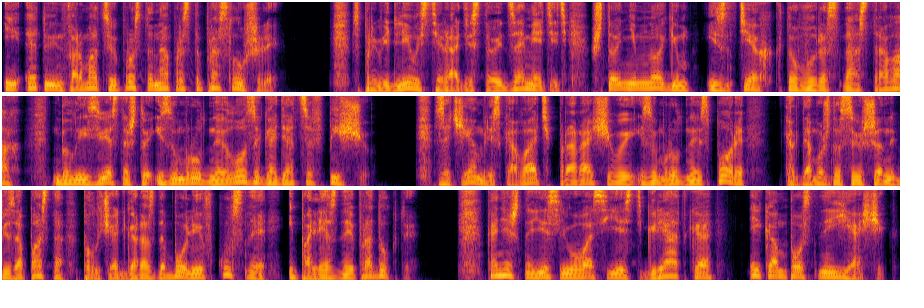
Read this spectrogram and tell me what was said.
и эту информацию просто-напросто прослушали. Справедливости ради стоит заметить, что немногим из тех, кто вырос на островах, было известно, что изумрудные лозы годятся в пищу. Зачем рисковать, проращивая изумрудные споры, когда можно совершенно безопасно получать гораздо более вкусные и полезные продукты? Конечно, если у вас есть грядка и компостный ящик.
